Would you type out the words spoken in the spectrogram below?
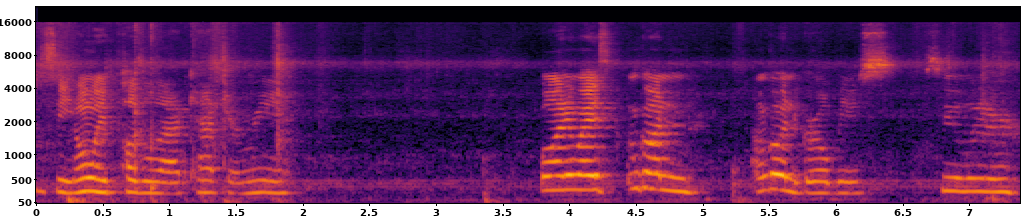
It's the only puzzle that captured me. Well, anyways, I'm going. I'm going to Grillby's. See you later.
